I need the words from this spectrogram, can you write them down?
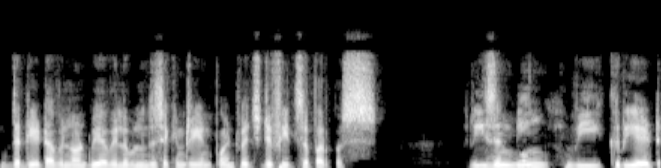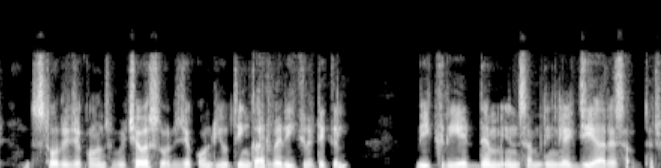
the data will not be available in the secondary endpoint, which defeats the purpose. Reason being, we create storage accounts, whichever storage account you think are very critical, we create them in something like GRS out there.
